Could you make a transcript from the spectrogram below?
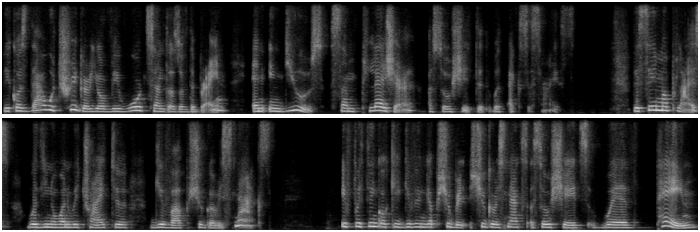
because that would trigger your reward centers of the brain and induce some pleasure associated with exercise. The same applies with, you know, when we try to give up sugary snacks. If we think, okay, giving up sugar, sugary snacks associates with pain,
